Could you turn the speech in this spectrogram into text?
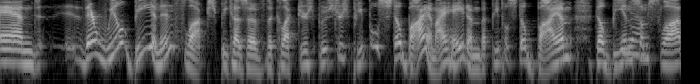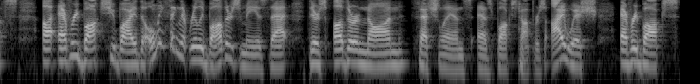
And there will be an influx because of the collectors boosters. People still buy them i hate them but people still buy them they'll be in some slots. Uh, every box you buy the only thing that really bothers me is that there's other non fetch lands as box toppers. I wish every box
